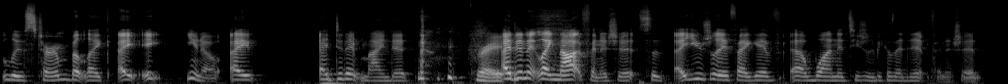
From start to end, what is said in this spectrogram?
loose term, but like I, it, you know, I, I didn't mind it. Right. I didn't like not finish it. So I usually if I give a one, it's usually because I didn't finish it.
